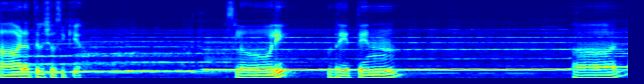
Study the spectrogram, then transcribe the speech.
ആഴത്തിൽ ശ്വസിക്കുക. Slowly breathe in and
